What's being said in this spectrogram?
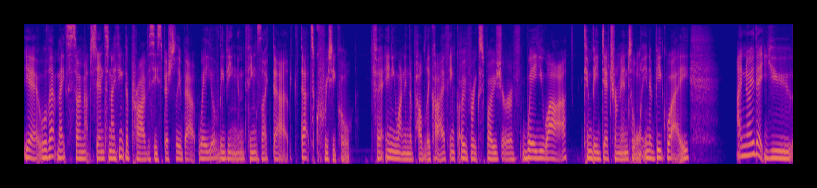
Yeah, well, that makes so much sense. And I think the privacy, especially about where you're living and things like that, that's critical for anyone in the public. I think overexposure of where you are can be detrimental in a big way. I know that you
